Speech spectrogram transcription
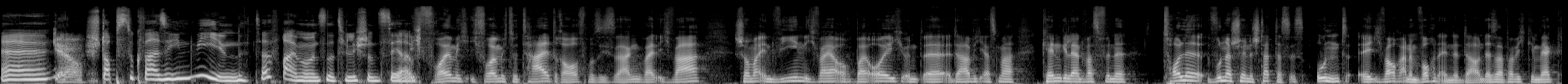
Ja. Äh, genau. Stoppst du quasi in Wien. Da freuen wir uns natürlich schon sehr. Ich freue mich, ich freue mich total drauf, muss ich sagen, weil ich war schon mal in Wien, ich war ja auch bei euch und äh, da habe ich erstmal kennengelernt, was für eine tolle, wunderschöne Stadt das ist. Und äh, ich war auch an einem Wochenende da und deshalb habe ich gemerkt,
